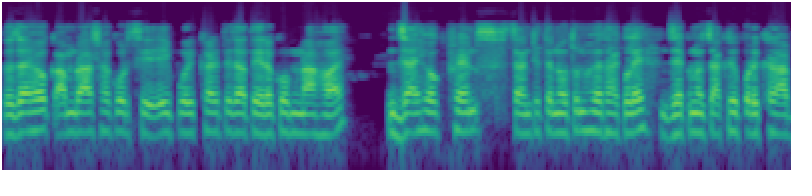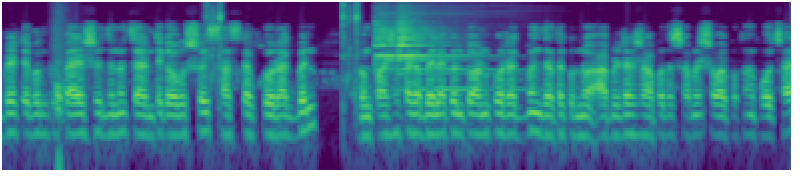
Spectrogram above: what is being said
তো যাই হোক, আমরা আশা করছি এই পরীক্ষাটিতে যাতে এরকম না হয়। যাই হোক ফ্রেন্ডস চ্যানেলটিতে নতুন হয়ে থাকলে যে কোনো চাকরি পরীক্ষার আপডেট এবং প্রিপারেশনের জন্য চ্যানেলটিকে অবশ্যই সাবস্ক্রাইব করে রাখবেন এবং পাশে থাকা বেল আইকনটি অন করে রাখবেন যাতে কোনো আপডেট আসে আপনাদের সামনে সবার প্রথমে পৌঁছায়।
